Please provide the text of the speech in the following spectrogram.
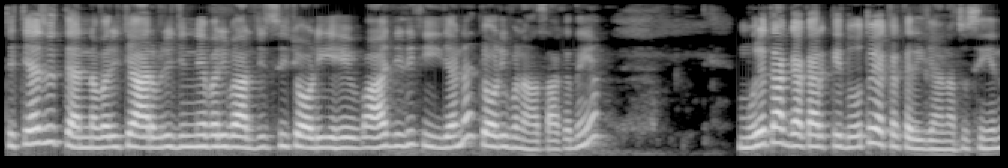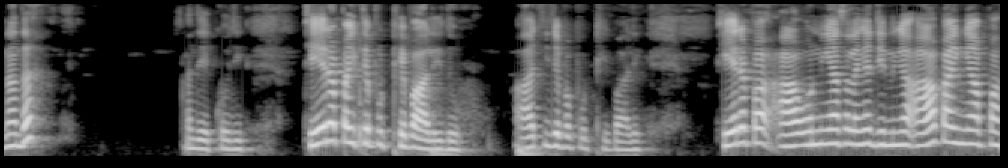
ਤੇ ਚਾਹੇ ਤੁਸੀਂ ਤਿੰਨ ਵਾਰੀ, ਚਾਰ ਵਾਰੀ, ਜਿੰਨੇ ਵਾਰੀ ਮਰਜ਼ੀ ਤੁਸੀਂ ਚੌੜੀ ਇਹ ਆਹ ਜਿਹੜੀ ਚੀਜ਼ ਆ ਨਾ, ਚੌੜੀ ਬਣਾ ਸਕਦੇ ਆ। ਮੂਰੇ ਧਾਗਾ ਕਰਕੇ ਦੋ ਤੋਂ ਇੱਕ ਕਰੀ ਜਾਣਾ ਤੁਸੀਂ ਇਹਨਾਂ ਦਾ। ਆ ਦੇਖੋ ਜੀ। ਫਿਰ ਆਪਾਂ ਇੱਥੇ ਪੁੱਠੇ ਪਾ ਲਈ ਦੋ। ਆਹ ਚੀਜ਼ ਆਪਾਂ ਪੁੱਠੀ ਪਾ ਲਈ। ਫਿਰ ਆਪਾਂ ਆ ਉਨੀਆਂ ਸਲਾਈਆਂ ਜਿੰਨੀਆਂ ਆ ਪਾਈਆਂ ਆਪਾਂ,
